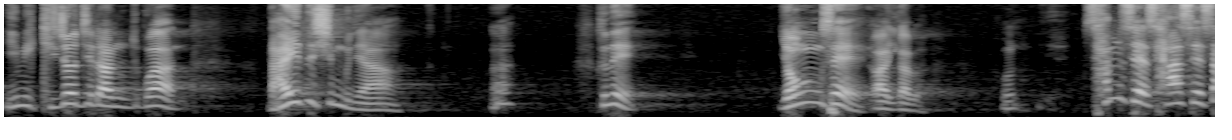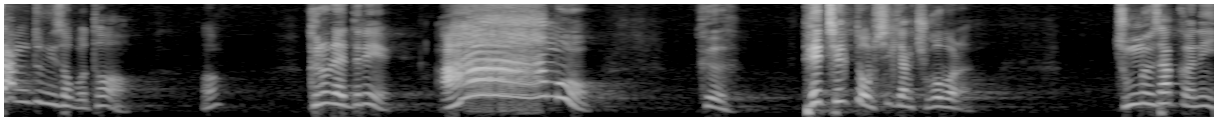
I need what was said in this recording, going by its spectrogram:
이미 기저질환과 나이 드신 분이야. 어? 근데 0세, 아, 그러니까 3세, 4세 쌍둥이서부터 어? 그런 애들이 아무 그 대책도 없이 그냥 죽어버려. 죽는 사건이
